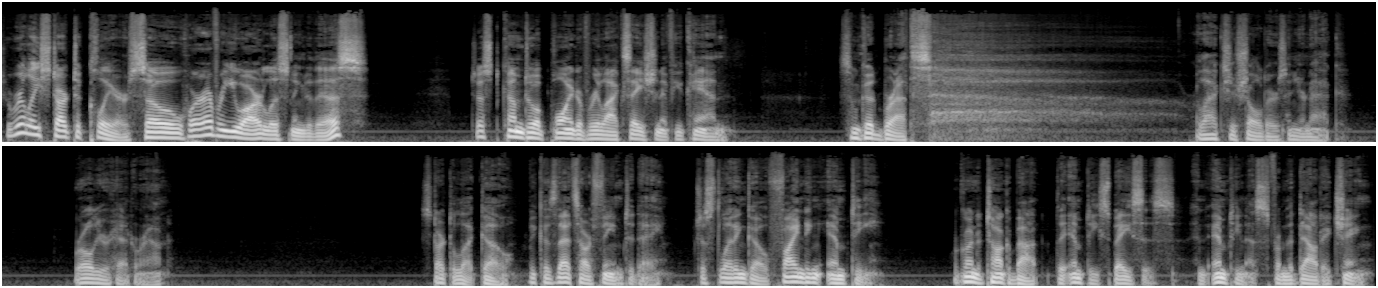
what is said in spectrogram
to really start to clear. So, wherever you are listening to this, just come to a point of relaxation if you can. Some good breaths. Relax your shoulders and your neck. Roll your head around. Start to let go, because that's our theme today. Just letting go, finding empty. We're going to talk about the empty spaces and emptiness from the Tao Te Ching.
